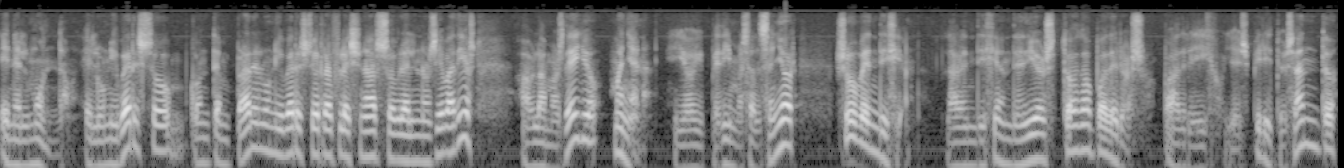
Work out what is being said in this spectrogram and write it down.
en el mundo. El universo, contemplar el universo y reflexionar sobre él nos lleva a Dios. Hablamos de ello mañana y hoy pedimos al Señor su bendición. La bendición de Dios Todopoderoso, Padre, Hijo y Espíritu Santo,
